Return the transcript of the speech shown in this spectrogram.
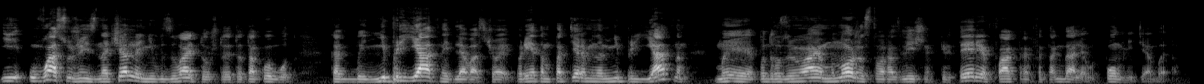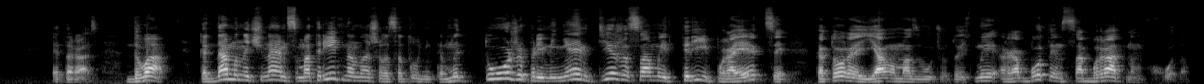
И у вас уже изначально не вызывает то, что это такой вот как бы неприятный для вас человек. При этом под термином неприятным мы подразумеваем множество различных критериев, факторов и так далее. Вы помните об этом. Это раз. Два. Когда мы начинаем смотреть на нашего сотрудника, мы тоже применяем те же самые три проекции, которые я вам озвучил. То есть мы работаем с обратным входом.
